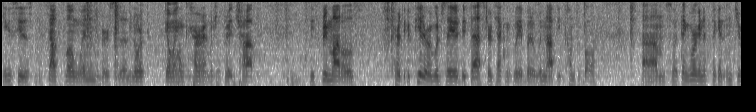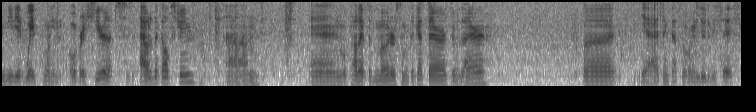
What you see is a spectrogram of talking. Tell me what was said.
You can see this south flowing wind versus a north going current, which will create chop. These three models, per the computer, would say it would be faster technically, but it would not be comfortable. Um, so I think we're going to pick an intermediate waypoint over here that's out of the Gulf Stream. Um, and we'll probably have to motor something to get there through there. But yeah, I think that's what we're going to do to be safe.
